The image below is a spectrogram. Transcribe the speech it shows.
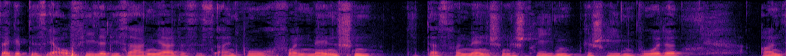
da gibt es ja auch viele, die sagen, ja, das ist ein Buch von Menschen, das von Menschen geschrieben, geschrieben wurde. Und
